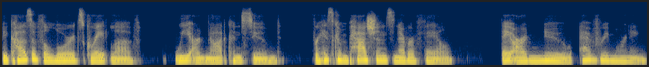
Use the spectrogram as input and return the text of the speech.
Because of the Lord's great love, we are not consumed, for his compassions never fail. They are new every morning.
